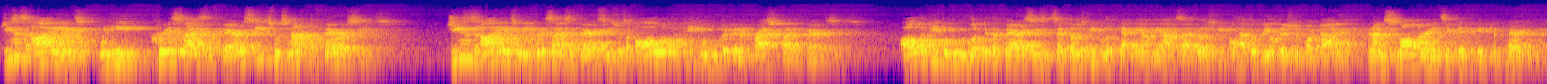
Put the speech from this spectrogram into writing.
Jesus' audience, when he criticized the Pharisees, was not the Pharisees. Jesus' audience, when he criticized the Pharisees, was all of the people who had been oppressed by the Pharisees. All the people who looked at the Pharisees and said, Those people have kept me on the outside. Those people have the real vision of what God is, and I'm smaller and insignificant compared to them.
